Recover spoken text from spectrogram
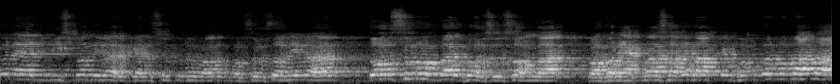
করে বৃহস্পতিবার, কেন শুক্রবার, পরশু শনিবার তরশু রোববার পরশু সোমবার, কখন এক মাস হবে বাপকে ফোন করব, বাবা,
